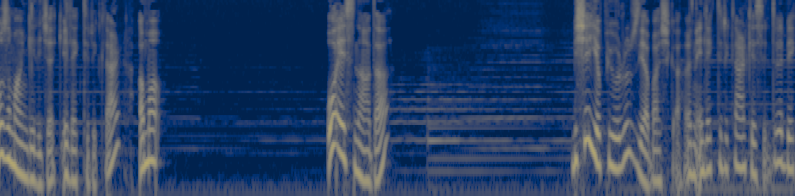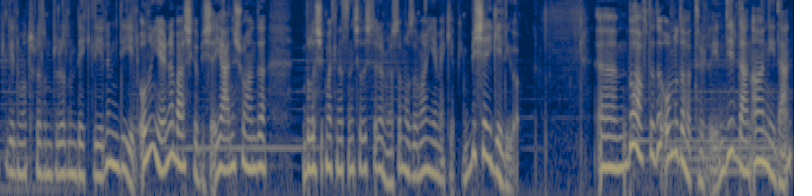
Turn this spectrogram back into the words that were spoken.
o zaman gelecek elektrikler ama o esnada bir şey yapıyoruz ya başka. Hani elektrikler kesildi ve bekleyelim, oturalım, duralım, bekleyelim değil. Onun yerine başka bir şey. Yani şu anda bulaşık makinesini çalıştıramıyorsam o zaman yemek yapayım. Bir şey geliyor. Ee, bu hafta da onu da hatırlayın. Birden aniden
